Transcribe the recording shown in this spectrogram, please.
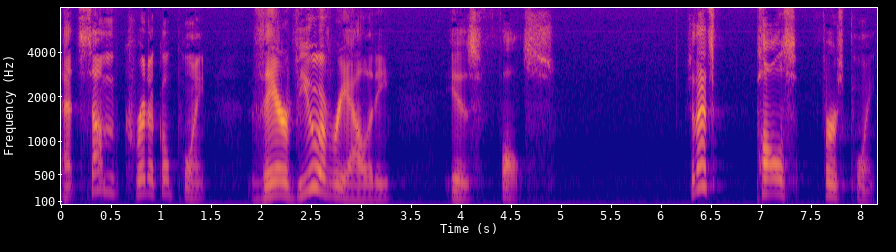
at some critical point, their view of reality is false. So that's Paul's first point.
